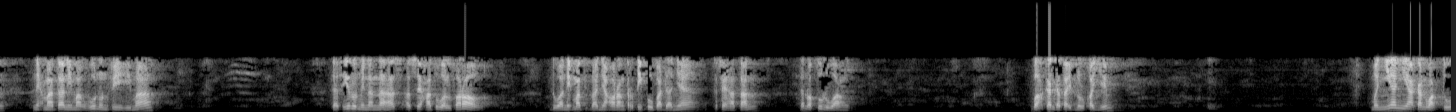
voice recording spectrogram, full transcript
ni'matani maghbunun fihima kathirun minan nas as-sihhatu wal faragh. Dua nikmat banyak orang tertipu padanya, kesehatan dan waktu luang. Bahkan kata Ibnul Qayyim, menyia-nyiakan waktu,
